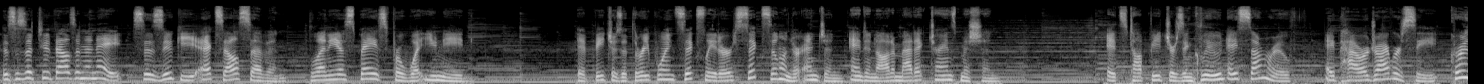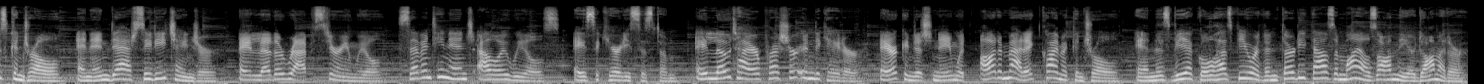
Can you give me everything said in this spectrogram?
This is a 2008 Suzuki XL7. Plenty of space for what you need. It features a 3.6-liter six-cylinder engine and an automatic transmission. Its top features include a sunroof, a power driver's seat, cruise control, an in-dash CD changer, a leather-wrapped steering wheel, 17-inch alloy wheels, a security system, a low tire pressure indicator, air conditioning with automatic climate control, and this vehicle has fewer than 30,000 miles on the odometer.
